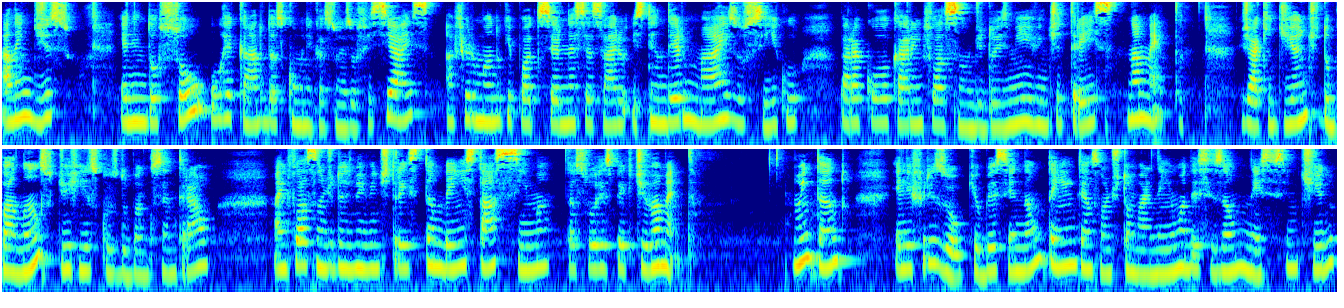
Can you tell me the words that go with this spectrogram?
Além disso, ele endossou o recado das comunicações oficiais, afirmando que pode ser necessário estender mais o ciclo para colocar a inflação de 2023 na meta, já que, diante do balanço de riscos do Banco Central, a inflação de 2023 também está acima da sua respectiva meta. No entanto, ele frisou que o BC não tem a intenção de tomar nenhuma decisão nesse sentido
